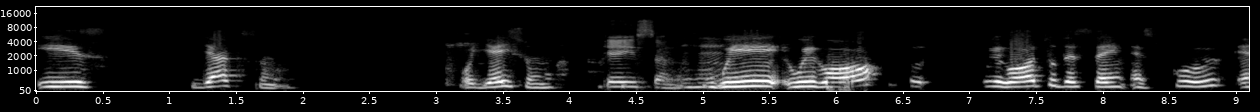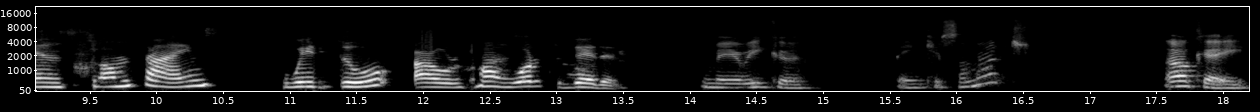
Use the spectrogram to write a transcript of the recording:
is Jackson or Jason. Jason. mhm. We we go to, we go to the same school and sometimes we do our homework together. Very good. Thank you so much. Okay.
